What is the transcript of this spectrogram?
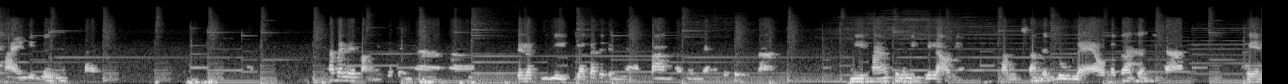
ไทยๆนิดนึงถ้าเป็นในฝั่งนี้จะเป็นงานอ่าเซรามิกแล้วก็จะเป็นงานปั้นแล้วส่วนใหญ่จะเป็นงานมีทั้งเซรามิกที่เราเนี่ยทำสำเร็จรูปแล้ว แล้วก็จะมีการเพ้น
